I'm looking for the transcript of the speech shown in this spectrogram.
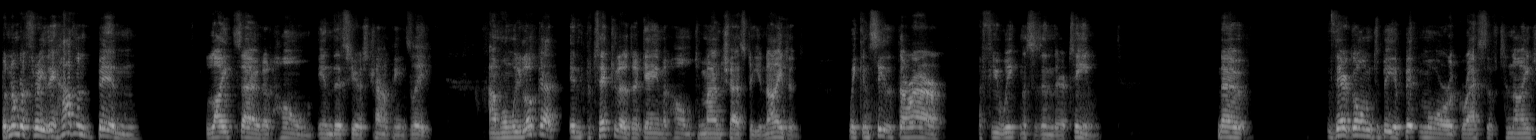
But number three, they haven't been lights out at home in this year's Champions League. And when we look at, in particular, the game at home to Manchester United, we can see that there are a few weaknesses in their team. Now, they're going to be a bit more aggressive tonight.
